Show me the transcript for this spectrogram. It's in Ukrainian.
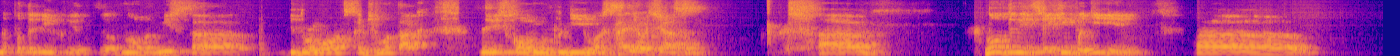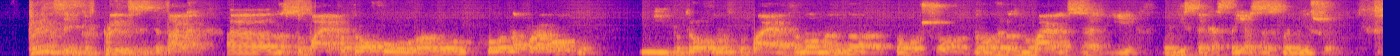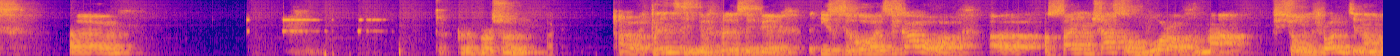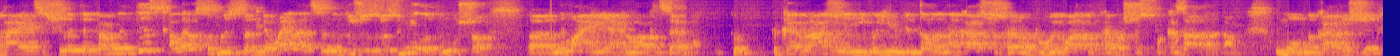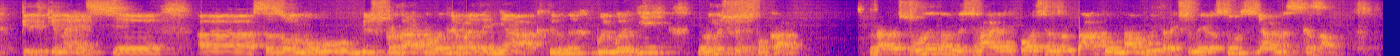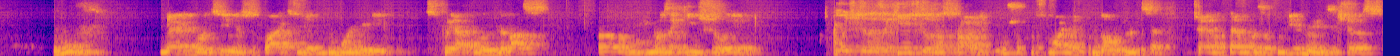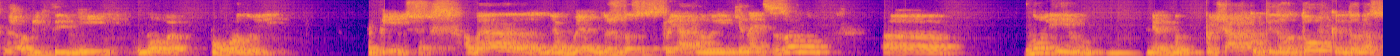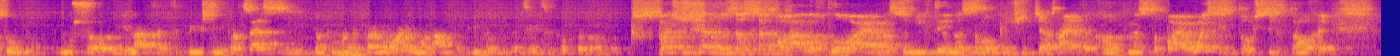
неподалік від одного міста, відомого, скажімо так, за військовими подіями останнього часу. Е, ну, дивіться, які події. Е, в принципі, в принципі, так, наступає потроху холодна пора року, і потроху наступає феномен того, що дороги розмиваються і логістика стає все складнішою. Перепрошую. Так. Е, В принципі, в принципі, із такого цікавого е, останнім часом ворог на всьому фронті намагається чинити певний тиск, але особисто для мене це не дуже зрозуміло, тому що е, немає ніякого акценту. Тобто таке враження, ніби їм віддали наказ, що треба повоювати, треба щось показати там, умовно кажучи, під кінець е, е, сезону більш придатного для ведення активних бойових дій, і вони щось показують. Сказати, що вони там досягають якогось результату на витрачений ресурс, я б не сказав. Тому я якби оцінюю ситуацію як доволі сприятливу для нас. Е, Ми закінчили. Ми ще не закінчили насправді, тому що просування продовжується. Звичайно, темпи заповільнюються через об'єктивні умови, погоду і таке інше. Але якби як дуже досить сприятливий кінець сезону. Е, Ну і якби початку підготовки до наступного, тому що війна це циклічний процес, і доки ми не переможемо, нам потрібно буде цей цикл продовжувати. В першу чергу це все погано впливає на суб'єктивне самопочуття. Знаєте, коли наступає осінь, то у всіх трохи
